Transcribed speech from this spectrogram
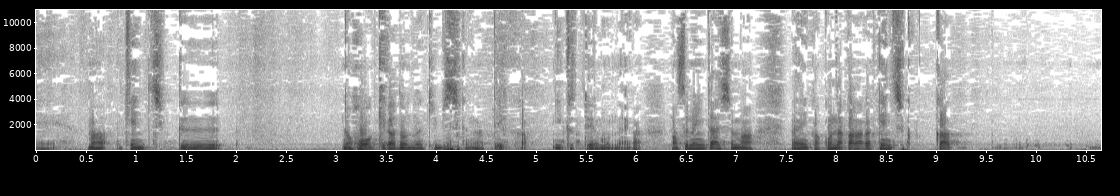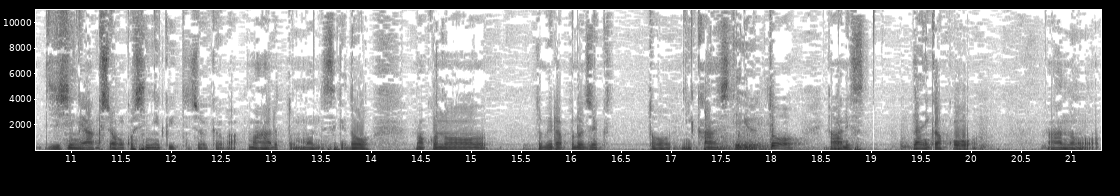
えーまあ、建築の放棄がどんどん厳しくなっていくか、いくという問題が、まあ、それに対して、まあ、何かこう、なかなか建築家自身でアクションを起こしにくいっていう状況が、まあ、あると思うんですけど、まあ、この扉プロジェクトに関して言うと、やはり何かこう、あの、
